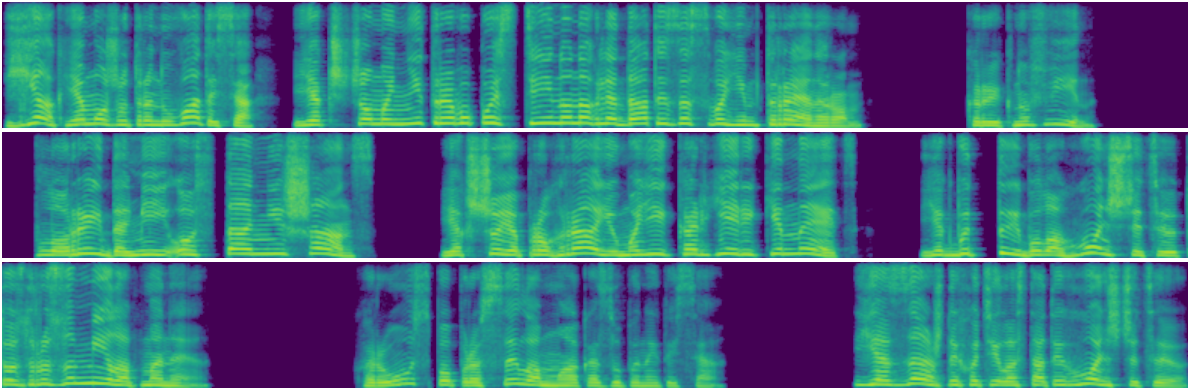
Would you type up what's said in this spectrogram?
Як я можу тренуватися, якщо мені треба постійно наглядати за своїм тренером? крикнув він. Флорида мій останній шанс. Якщо я програю, моїй кар'єрі кінець. Якби ти була гонщицею, то зрозуміла б мене. Круз попросила мака зупинитися. Я завжди хотіла стати гонщицею,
